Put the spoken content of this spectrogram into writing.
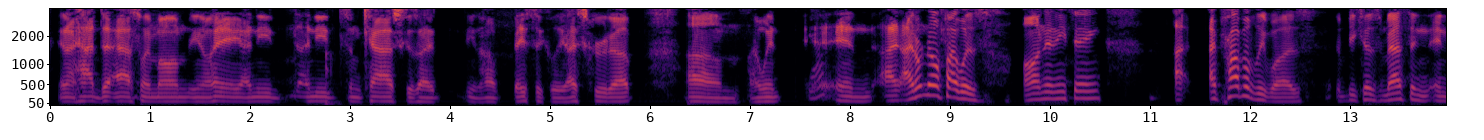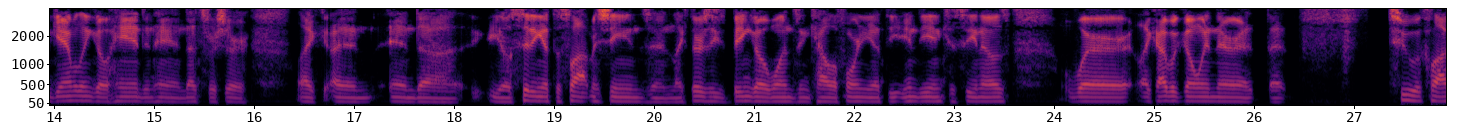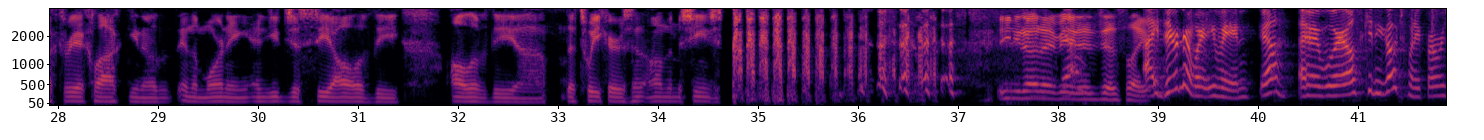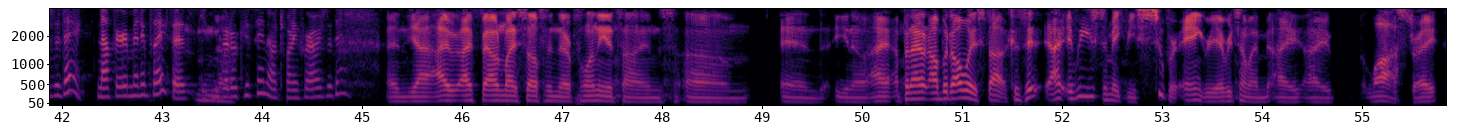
and I had to ask my mom, you know, hey, I need I need some cash because I, you know, basically I screwed up. Um, I went yeah. and I, I don't know if I was on anything. I probably was because meth and, and, gambling go hand in hand. That's for sure. Like, and, and, uh, you know, sitting at the slot machines and like there's these bingo ones in California at the Indian casinos where like I would go in there at, that two o'clock, three o'clock, you know, in the morning and you just see all of the, all of the, uh, the tweakers and on the machines just you know what I mean? Yeah. It's just like I do know what you mean. Yeah. I mean, where else can you go 24 hours a day? Not very many places. You can no. go to a casino 24 hours a day. And yeah, I, I found myself in there plenty of times. Um, and you know, I but I, I would always stop because it, it used to make me super angry every time I I, I lost, right?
